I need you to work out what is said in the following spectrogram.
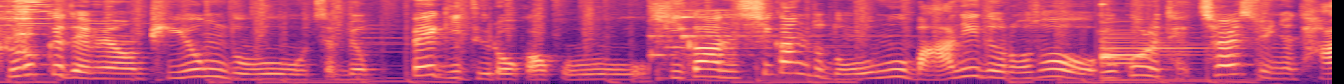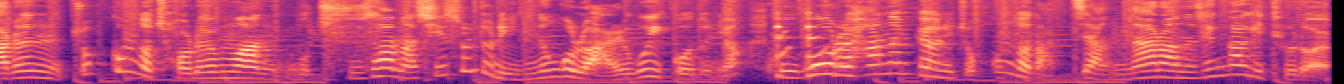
그렇게 되면 비용도 진짜 몇백이 들어가고 기간, 시간도 너무 많이 들어서 이거를 대체할 수 있는 다른 조금 더 저렴한 뭐 주사나 시술들이 있는 걸로 알고 있거든요. 그거를 하는 편이 조금 더 낫지 않나라는 생각이 들어요.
